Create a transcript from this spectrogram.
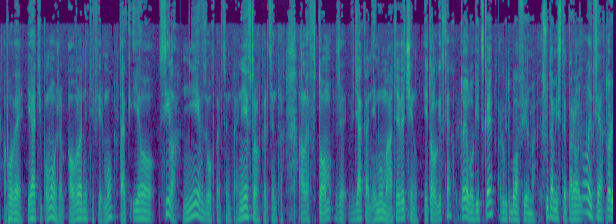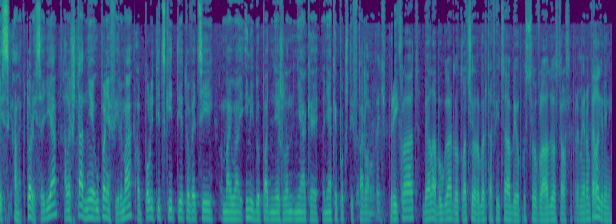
a povie, ja ti pomôžem a ovládnete firmu, tak jeho sila nie je v 2%, nie je v 3%, ale v tom, že vďaka nemu máte väčšinu. Je to logické? To je logické, ak by to bola firma. Sú tam isté paralely, ktorí, ktorí sedia, ale štát nie je úplne firma. A politicky tieto veci majú aj iný dopad, než len nejaké, nejaké počty v parlamente. Opäť príklad, Bela Bugár dotlačil Roberta Fica, aby opustil opustil vládu a stal sa premiérom Pelegrini.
